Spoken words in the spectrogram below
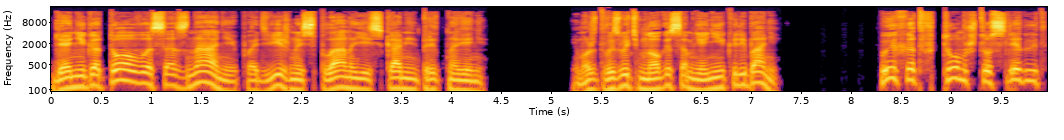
Для неготового сознания подвижность плана есть камень преткновения и может вызвать много сомнений и колебаний. Выход в том, что следует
